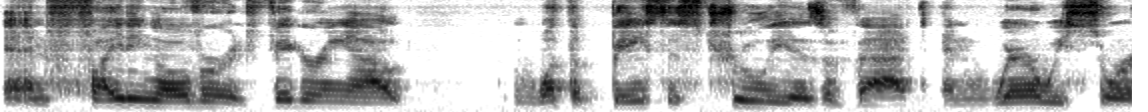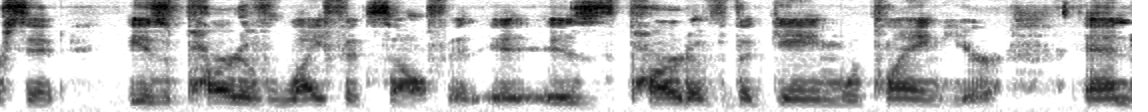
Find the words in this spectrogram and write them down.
and fighting over and figuring out what the basis truly is of that and where we source it is part of life itself. It, it is part of the game we're playing here. And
